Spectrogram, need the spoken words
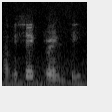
अभिषेक twenty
